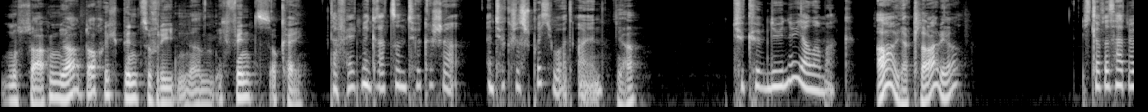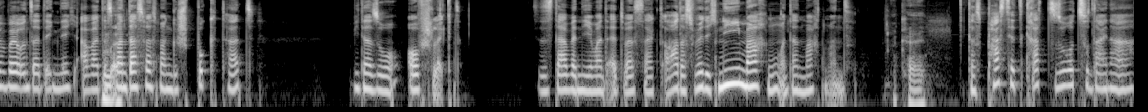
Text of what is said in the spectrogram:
muss sagen, ja, doch, ich bin zufrieden. Ähm, Ich finde es okay. Da fällt mir gerade so ein türkischer, ein türkisches Sprichwort ein. Ja. Tükürdüğünü yalamak. Ah, ja klar, ja. Ich glaube, das hatten wir bei unser Ding nicht, aber dass Nein. man das, was man gespuckt hat, wieder so aufschlägt. Das ist da, wenn jemand etwas sagt, oh, das würde ich nie machen, und dann macht man es. Okay. Das passt jetzt gerade so zu deiner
